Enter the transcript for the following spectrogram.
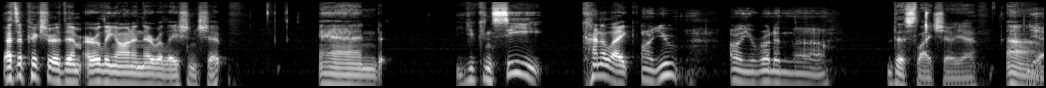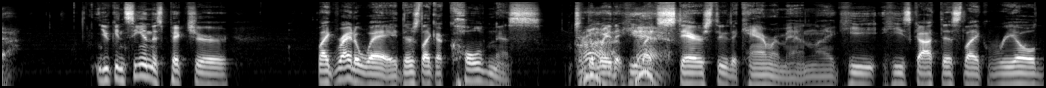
That's a picture of them early on in their relationship, and you can see kind of like Oh, you. Oh, you're running the. the slideshow, yeah. Um, yeah. You can see in this picture, like right away, there's like a coldness to the way that he yeah. like stares through the camera, man. Like he he's got this like real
